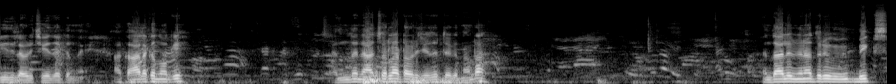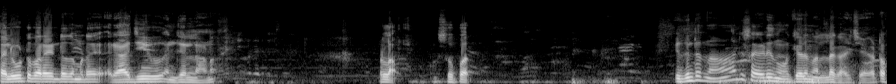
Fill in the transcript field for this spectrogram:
രീതിയിൽ അവർ ചെയ്തേക്കുന്നത് ആ കാലൊക്കെ നോക്കി. എന്ത് നാച്ചുറലായിട്ട് അവർ ചെയ്തിട്ടേക്കുന്നുണ്ടാ എന്തായാലും ഇതിനകത്തൊരു ബിഗ് സല്യൂട്ട് പറയേണ്ടത് നമ്മുടെ രാജീവ് അഞ്ചലിനാണ്. കൊള്ളാം. സൂപ്പർ. ഇതിന്റെ നാല് സൈഡിൽ നോക്കിയാലും നല്ല കാഴ്ചയാണ് കേട്ടോ.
